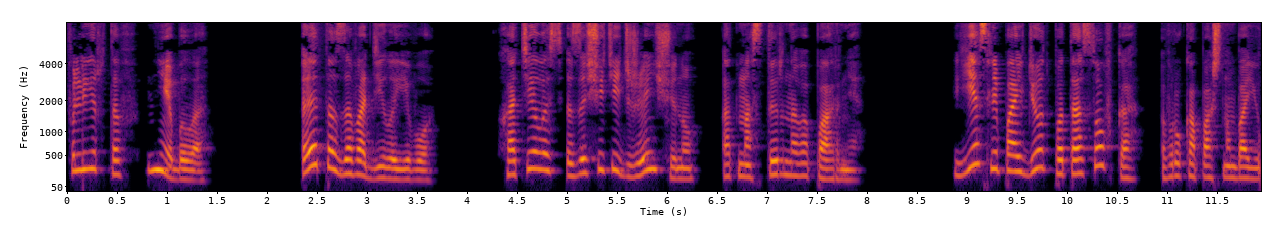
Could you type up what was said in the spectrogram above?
флиртов не было. Это заводило его. Хотелось защитить женщину от настырного парня. Если пойдет потасовка в рукопашном бою,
